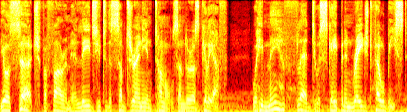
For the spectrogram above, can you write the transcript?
Your search for Faramir leads you to the subterranean tunnels under Osgiliath, where he may have fled to escape an enraged Fellbeast.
